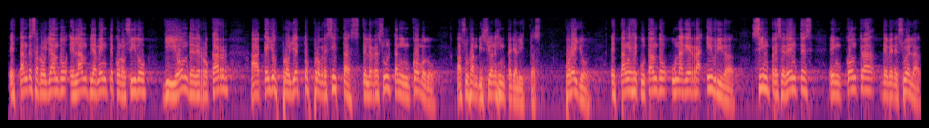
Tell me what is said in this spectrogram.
están desarrollando el ampliamente conocido guion de derrocar a aquellos proyectos progresistas que le resultan incómodos a sus ambiciones imperialistas. Por ello, están ejecutando una guerra híbrida sin precedentes en contra de Venezuela,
